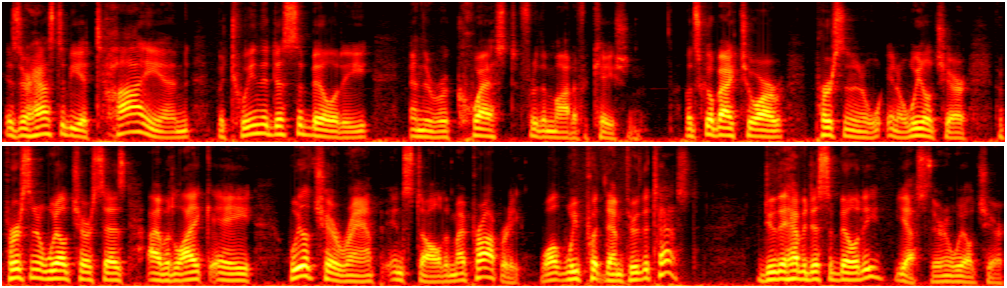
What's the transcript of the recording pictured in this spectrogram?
is there has to be a tie-in between the disability and the request for the modification. Let's go back to our person in a, in a, wheelchair. If a person in a wheelchair says, I would like a wheelchair ramp installed in my property, well, we put them through the test. Do they have a disability? Yes, they're in a wheelchair.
